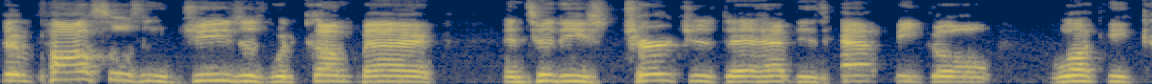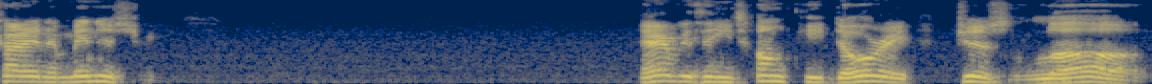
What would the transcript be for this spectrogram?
the apostles and Jesus would come back into these churches that have these happy-go-lucky kind of ministries. Everything's hunky-dory, just love.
